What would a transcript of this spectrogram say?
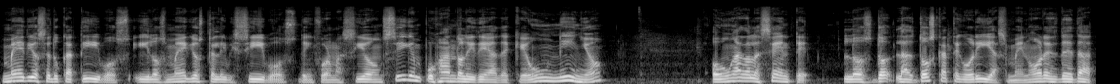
medios educativos y los medios televisivos de información siguen empujando la idea de que un niño o un adolescente las dos categorías menores de edad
